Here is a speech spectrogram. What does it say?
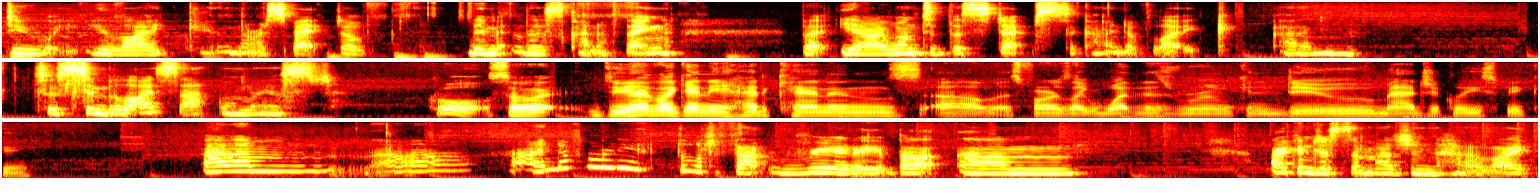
do what you like in the respect of limitless kind of thing but yeah, I wanted the steps to kind of like um, to symbolize that almost. Cool. So, do you have like any head canons um, as far as like what this room can do, magically speaking? Um, uh, I never really thought of that really, but um, I can just imagine her like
